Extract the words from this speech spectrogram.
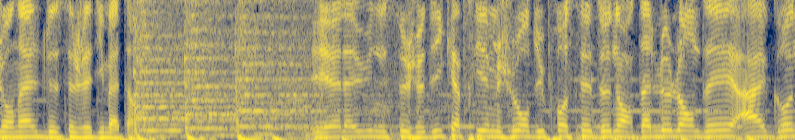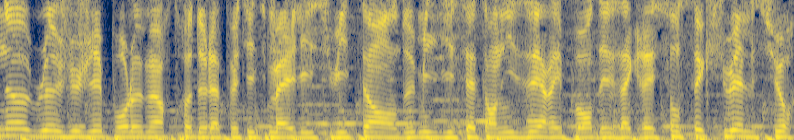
journal de ce jeudi matin. Et elle a eu une ce jeudi, quatrième jour du procès de Nordal Lelandais à Grenoble, jugé pour le meurtre de la petite Maëlys, 8 ans, en 2017 en Isère et pour des agressions sexuelles sur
